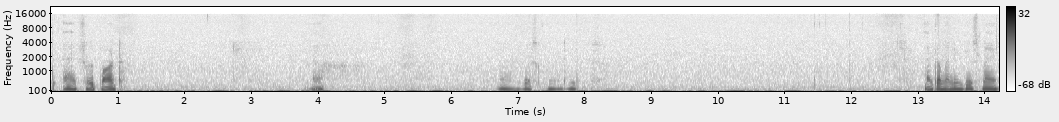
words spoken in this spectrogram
the actual part. I'm just commenting this. This line.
